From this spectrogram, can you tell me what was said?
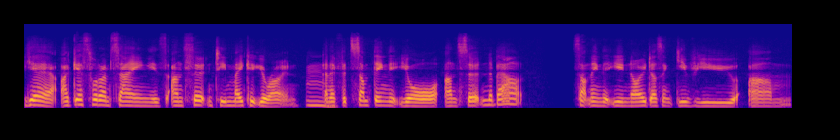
yeah, I guess what I'm saying is uncertainty, make it your own. Mm. And if it's something that you're uncertain about, something that you know doesn't give you um,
